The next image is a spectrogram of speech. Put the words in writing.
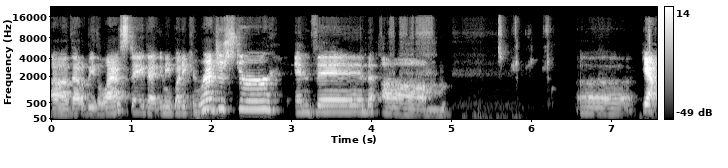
Uh, that'll be the last day that anybody can register. And then, um, uh, yeah,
